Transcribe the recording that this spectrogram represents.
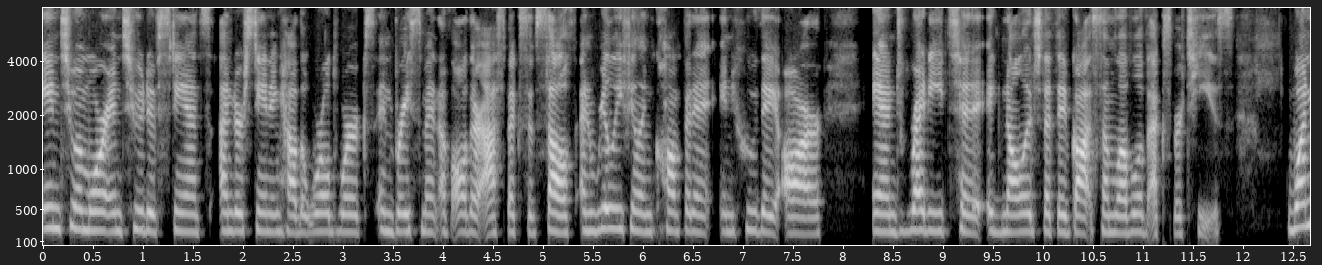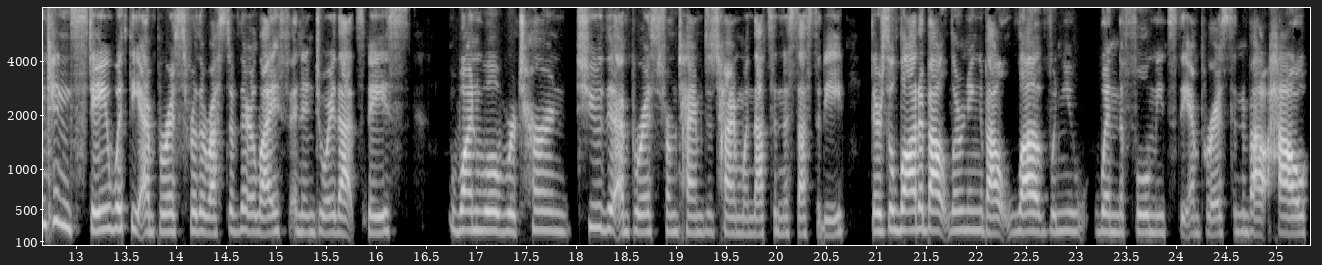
into a more intuitive stance, understanding how the world works, embracement of all their aspects of self, and really feeling confident in who they are and ready to acknowledge that they've got some level of expertise. One can stay with the Empress for the rest of their life and enjoy that space. One will return to the Empress from time to time when that's a necessity. There's a lot about learning about love when you when the fool meets the empress and about how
